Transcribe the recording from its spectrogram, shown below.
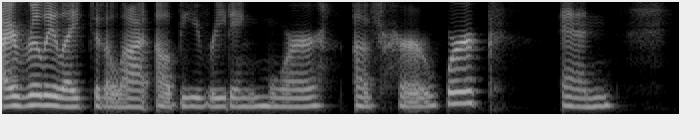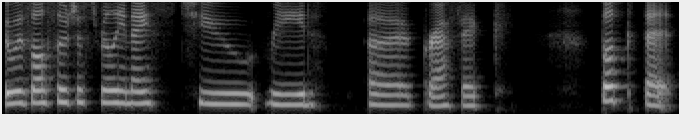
I really liked it a lot. I'll be reading more of her work. And it was also just really nice to read a graphic book that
